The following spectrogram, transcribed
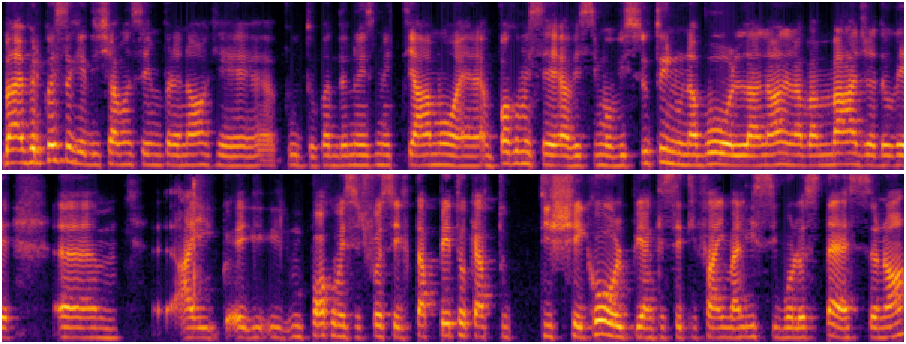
Beh, è per questo che diciamo sempre, no? Che appunto quando noi smettiamo è un po' come se avessimo vissuto in una bolla, no? Nella bambagia dove ehm, hai un po' come se ci fosse il tappeto che ha tutti i colpi, anche se ti fai malissimo lo stesso, no?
